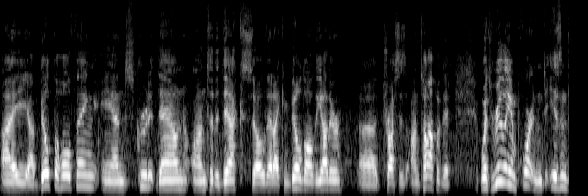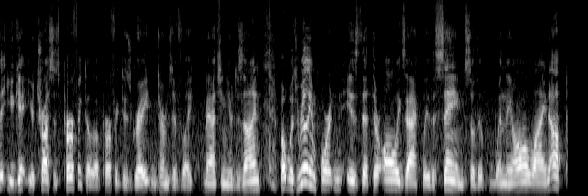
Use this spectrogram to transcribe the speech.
I uh, built the whole thing and screwed it down onto the deck so that I can build all the other uh, trusses on top of it. What's really important isn't that you get your trusses perfect, although perfect is great in terms of like matching your design, but what's really important is that they're all exactly the same so that when they all line up,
